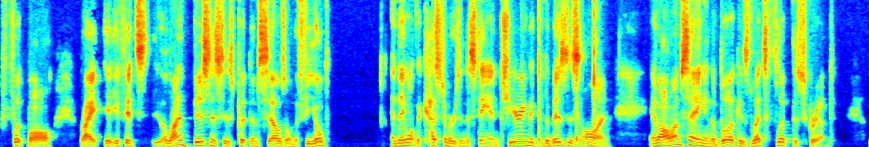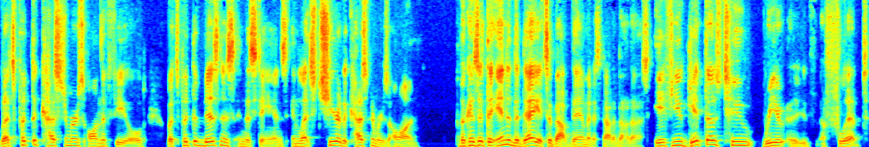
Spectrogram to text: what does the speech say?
football right? If it's a lot of businesses put themselves on the field and they want the customers in the stand cheering the, the business on. And all i'm saying in the book is let's flip the script let's put the customers on the field Let's put the business in the stands and let's cheer the customers on because at the end of the day, it's about them and it's not about us. If you get those two re- uh, flipped,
